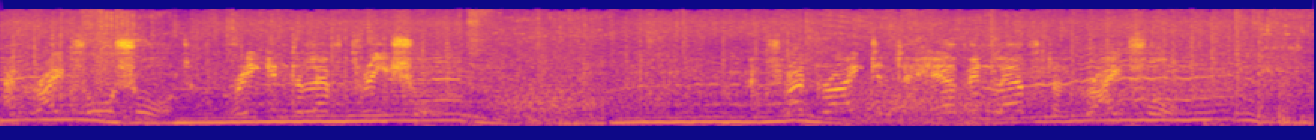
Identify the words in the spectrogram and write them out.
And right 4 short, brake into left 3 short And flat right into hairpin left and right four.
